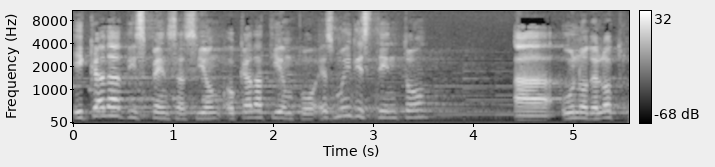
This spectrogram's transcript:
y cada dispensación o cada tiempo es muy distinto a uno del otro.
